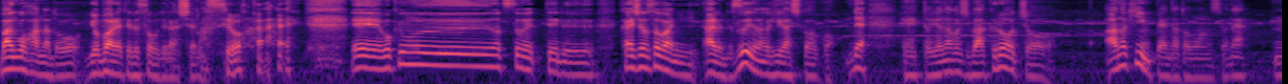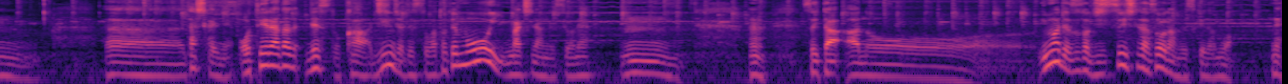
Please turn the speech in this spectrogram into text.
晩ご飯などを呼ばれてるそうでいらっしゃいますよ。はい。えー、僕の勤めてる会社のそばにあるんです。米子東高校。で、えっ、と、米子市馬郎町、あの近辺だと思うんですよね。うん。えー確かにね、お寺ですとか、神社ですとか、とても多い町なんですよね。うん。うん。そういった、あのー今までずっと自炊してたそうなんですけども、ね、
